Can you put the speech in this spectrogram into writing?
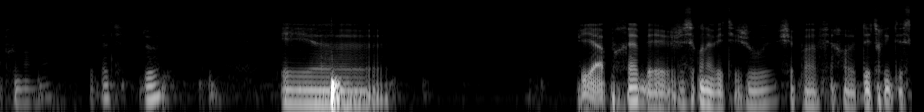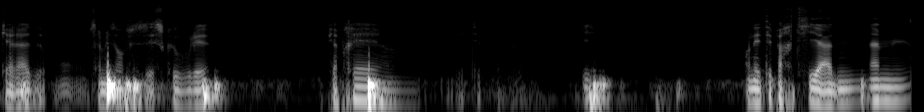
un truc dans le genre, peut-être deux. Et euh, puis après, ben, je sais qu'on avait été jouer, je sais pas, faire euh, des trucs d'escalade. On s'amusait, on faisait ce que vous voulez. Et puis après, euh, on était parti. On était parti à Namur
